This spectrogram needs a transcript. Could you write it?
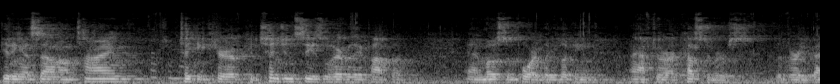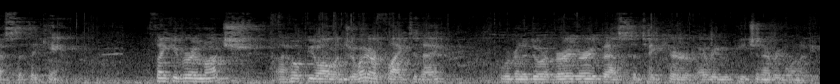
getting us out on time, taking care of contingencies wherever they pop up, and most importantly, looking after our customers the very best that they can. Thank you very much. I hope you all enjoy our flight today. We're going to do our very, very best to take care of every, each and every one of you.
